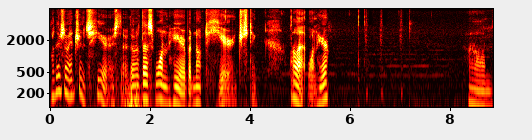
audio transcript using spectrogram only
Well, there's no entrance here, is there? there? There's one here, but not here. Interesting. I'll add one here. Um,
